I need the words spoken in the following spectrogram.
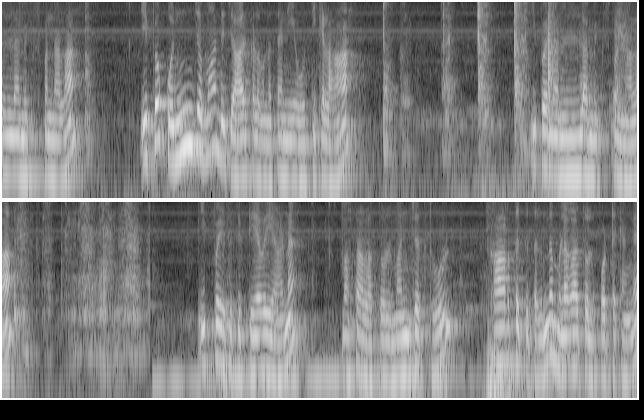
நல்லா மிக்ஸ் பண்ணலாம். இப்போ கொஞ்சமாக இந்த ஜார் கலவுன தண்ணியை ஊற்றிக்கலாம் இப்போ நல்லா மிக்ஸ் பண்ணலாம். இப்போ இதுக்கு தேவையான மசாலாத்தூள் மஞ்சத்தூள் காரத்துக்கு தகுந்த மிளகாத்தூள் போட்டுக்கோங்க.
